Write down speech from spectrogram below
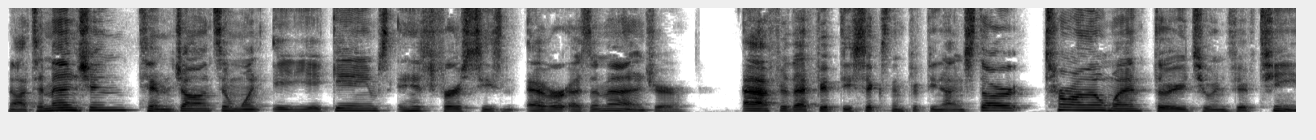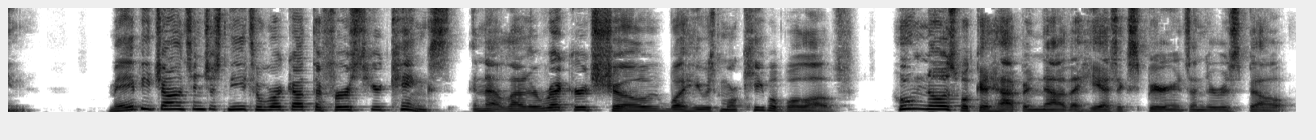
Not to mention, Tim Johnson won 88 games in his first season ever as a manager. After that 56 and 59 start, Toronto went 32 and 15. Maybe Johnson just needed to work out the first year kinks, and that latter record showed what he was more capable of. Who knows what could happen now that he has experience under his belt?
